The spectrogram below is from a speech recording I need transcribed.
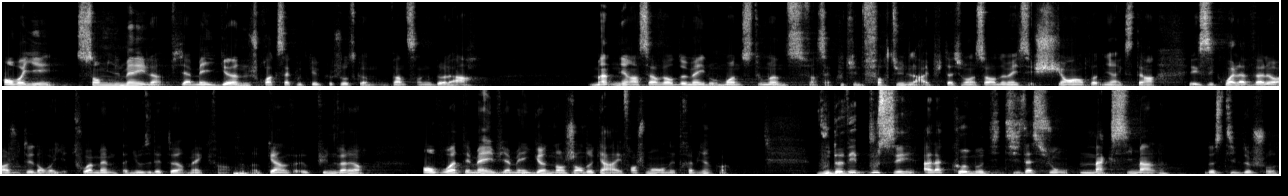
Envoyer 100 000 mails via Mailgun, je crois que ça coûte quelque chose comme 25 dollars maintenir un serveur de mail au month to month, enfin, ça coûte une fortune. La réputation d'un serveur de mail, c'est chiant à entretenir, etc. Et c'est quoi la valeur ajoutée d'envoyer toi-même ta newsletter, mec? Enfin, ça n'a aucune valeur. Envoie tes mails via Mailgun dans ce genre de cas. Et franchement, on est très bien, quoi. Vous devez pousser à la commoditisation maximale de ce type de choses.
